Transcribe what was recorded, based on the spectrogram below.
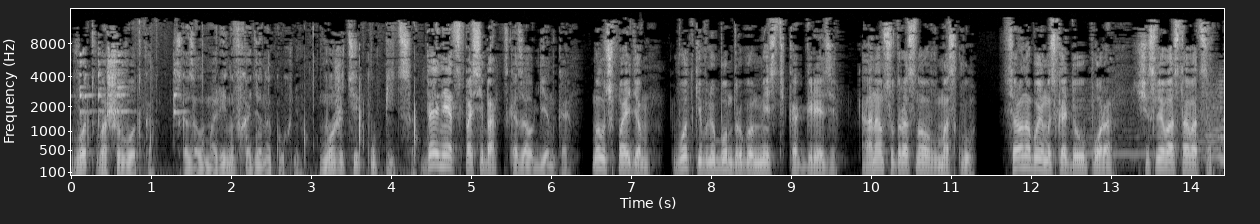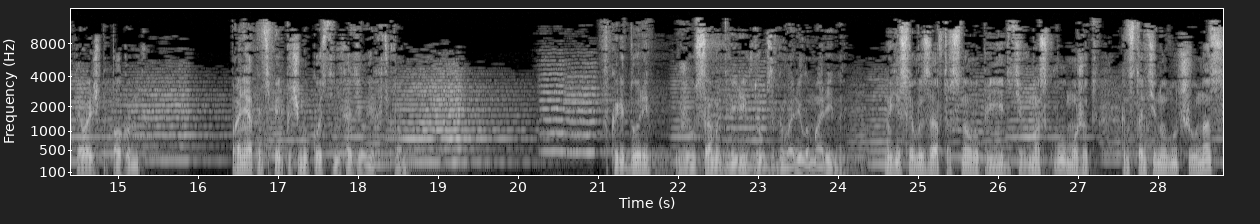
«Вот ваша водка», — сказала Марина, входя на кухню. «Можете упиться». «Да нет, спасибо», — сказал Генка. «Мы лучше пойдем. Водки в любом другом месте, как грязи. А нам с утра снова в Москву. Все равно будем искать до упора. Счастливо оставаться, товарищ подполковник». Понятно теперь, почему Костя не хотел ехать к вам. В коридоре, уже у самой двери, вдруг заговорила Марина. «Но если вы завтра снова приедете в Москву, может, Константину лучше у нас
